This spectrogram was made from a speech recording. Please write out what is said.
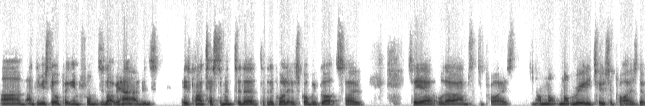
Um, and to be still putting in performances like we have is is kind of testament to the to the quality of squad we've got. So so yeah, although I am surprised, I'm not not really too surprised that,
